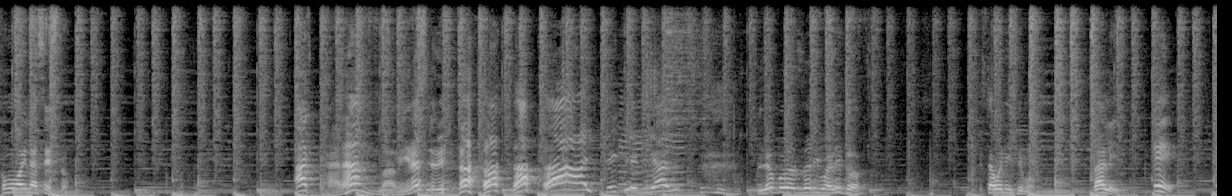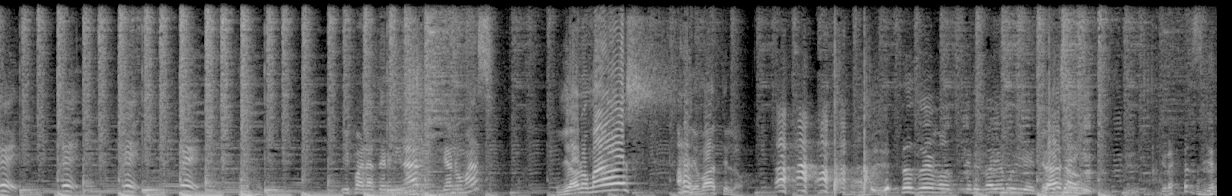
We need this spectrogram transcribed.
¿Cómo bailas esto? ¡Ah, caramba! Mira ese ¡Ay, qué genial! Ya puedo hacer igualito. Está buenísimo. Dale. ¡Eh! ¡Eh! ¡Eh! ¡Eh! ¡Eh! Y para terminar, ¿ya no más? Ya nomás, llévatelo. Nos vemos. Que les vaya muy bien. Chao, Gracias. chao. Gracias.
